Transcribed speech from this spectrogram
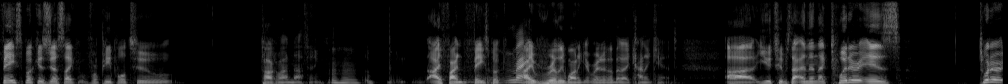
Facebook is just like for people to talk about nothing. Mm-hmm. I find Facebook. Right. I really want to get rid of it, but I kind of can't. Uh, YouTube's that, and then like Twitter is Twitter.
